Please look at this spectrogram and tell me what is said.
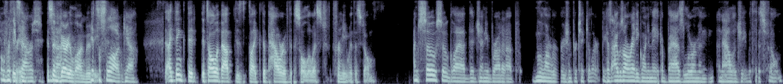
Over three it's hours. a, it's yeah. a very long movie. It's a slog yeah. I think that it's all about this like the power of the soloist for me with this film. I'm so so glad that jenny brought up moulin rouge in particular because i was already going to make a baz luhrmann analogy with this film.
